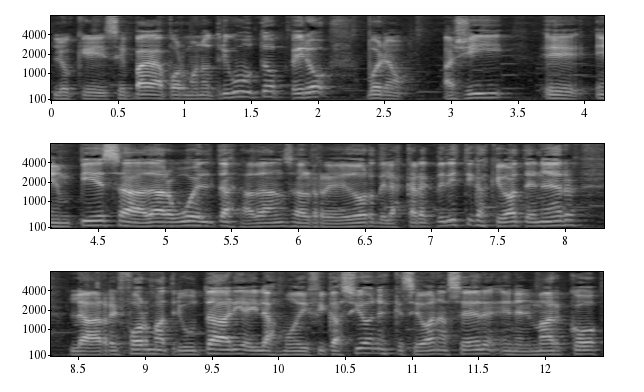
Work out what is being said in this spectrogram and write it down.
lo que se paga por monotributo, pero bueno, allí eh, empieza a dar vueltas la danza alrededor de las características que va a tener la reforma tributaria y las modificaciones que se van a hacer en el marco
